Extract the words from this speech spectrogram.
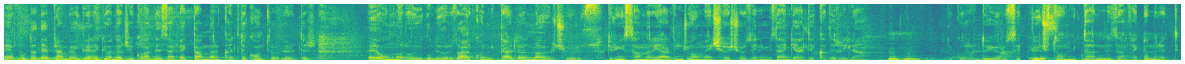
E, Burada deprem bölgelerine gönderilecek olan dezenfektanların kalite kontrolleridir. E, Onları uyguluyoruz. Alkol miktarlarını ölçüyoruz. Sürü insanlara yardımcı olmaya çalışıyoruz elimizden geldiği kadarıyla. Gurur duyuyoruz. 3 ton miktarında dezenfektan ürettik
